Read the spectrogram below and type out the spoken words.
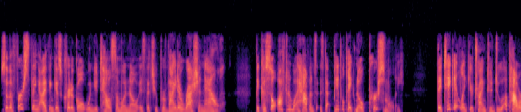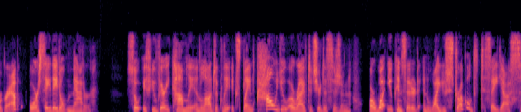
So, the first thing I think is critical when you tell someone no is that you provide a rationale. Because so often what happens is that people take no personally. They take it like you're trying to do a power grab or say they don't matter. So, if you very calmly and logically explain how you arrived at your decision or what you considered and why you struggled to say yes,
